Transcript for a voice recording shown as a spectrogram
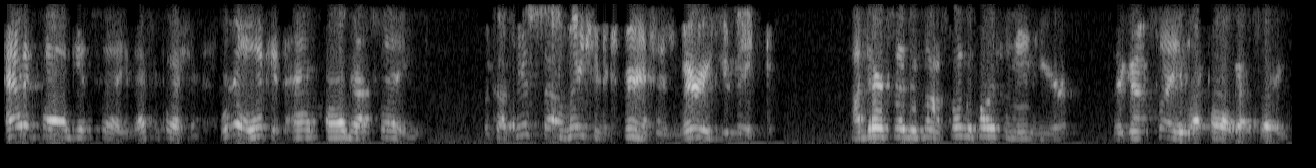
How did Paul get saved? That's the question. We're going to look at how Paul got saved because his salvation experience is very unique. I dare say there's not a single person in here that got saved like Paul got saved.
